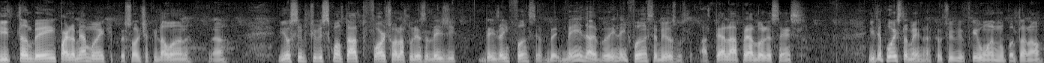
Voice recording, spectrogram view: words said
E também pai da minha mãe, que é pessoal de Aquidauana, né? E eu sempre tive esse contato forte com a natureza desde, desde a infância, bem, bem, da, bem da infância mesmo, até na pré-adolescência. E depois também, né, que eu tive, fiquei um ano no Pantanal.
